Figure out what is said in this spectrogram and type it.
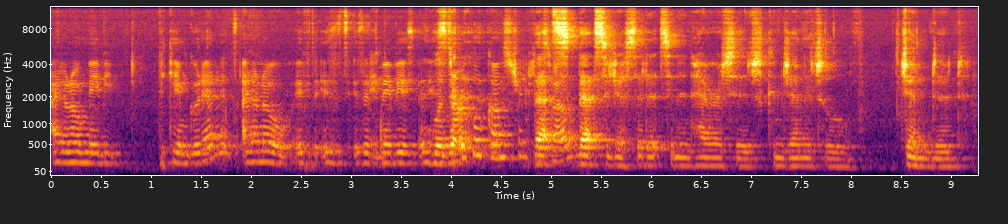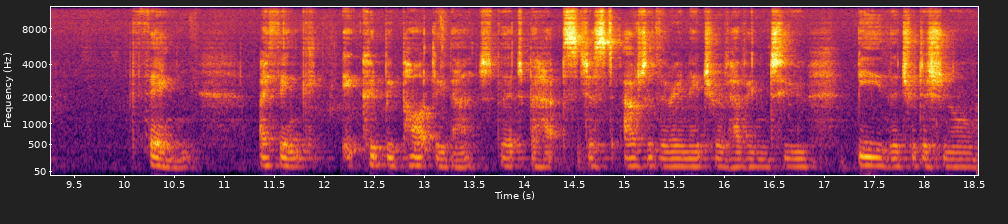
I don't know maybe became good at it? I don't know. If is is it maybe a Well, that- historical construct as well? That suggests that it's an inherited, congenital, gendered thing. I think it could be partly that, that perhaps just out of the very nature of having to be the traditional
